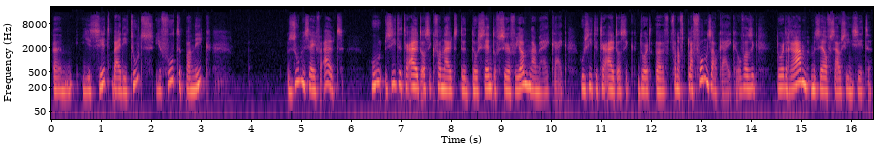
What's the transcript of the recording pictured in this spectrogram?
ehm, je zit bij die toets, je voelt de paniek. Zoom eens even uit. Hoe ziet het eruit als ik vanuit de docent of surveillant naar mij kijk? Hoe ziet het eruit als ik door uh, vanaf het plafond zou kijken? Of als ik door het raam mezelf zou zien zitten?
